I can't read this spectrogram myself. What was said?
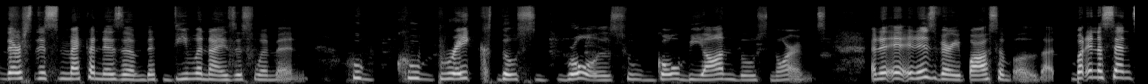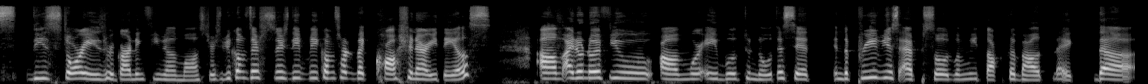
there's this mechanism that demonizes women who who break those roles, who go beyond those norms. And it, it is very possible that but in a sense, these stories regarding female monsters becomes there's, there's they become sort of like cautionary tales. Um I don't know if you um were able to notice it in the previous episode when we talked about like the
